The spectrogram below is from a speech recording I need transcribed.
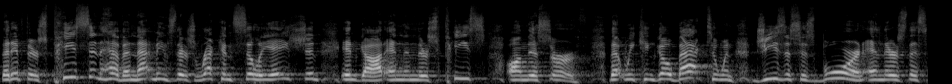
That if there's peace in heaven, that means there's reconciliation in God, and then there's peace on this earth. That we can go back to when Jesus is born and there's this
